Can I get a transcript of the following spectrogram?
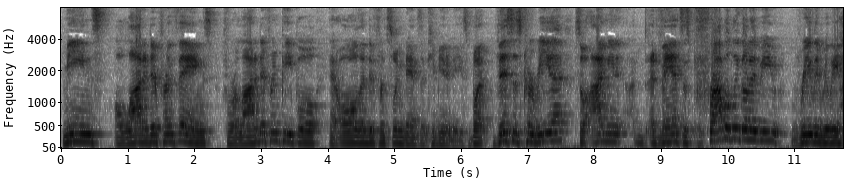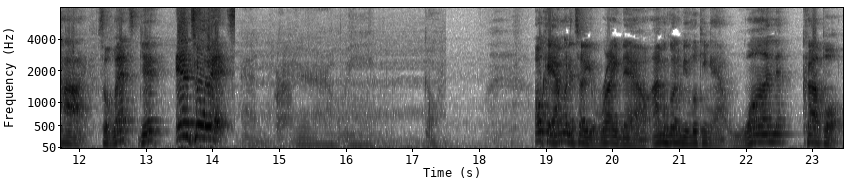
means a lot of different things for a lot of different people and all the different swing dancing communities. But this is Korea, so I mean, advance is probably going to be really, really high. So let's get into it! And here we go. Okay, I'm going to tell you right now, I'm going to be looking at one couple.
